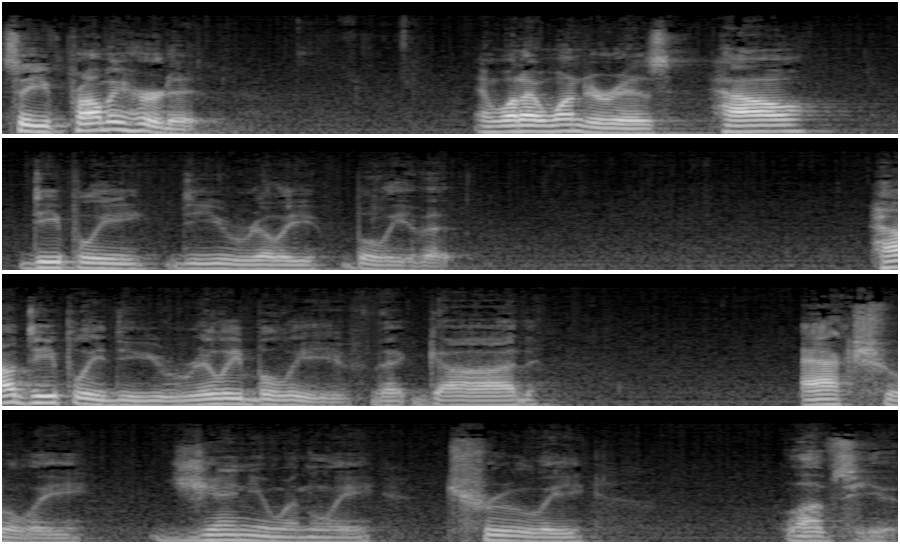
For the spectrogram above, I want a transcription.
So you've probably heard it. And what I wonder is, how deeply do you really believe it? How deeply do you really believe that God actually, genuinely, truly loves you.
